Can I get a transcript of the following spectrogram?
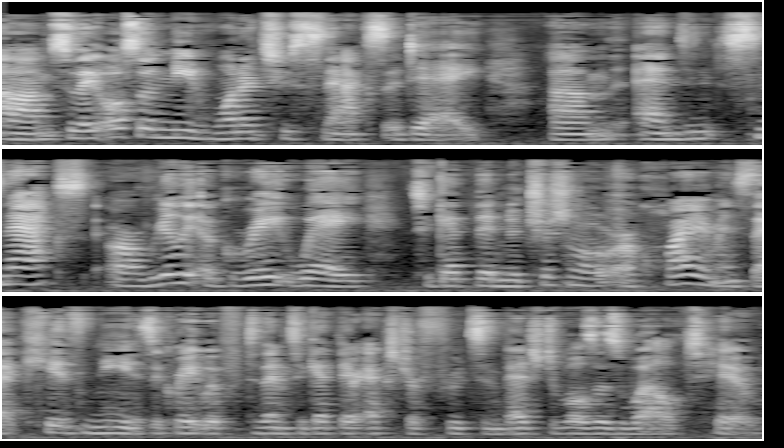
um, so they also need one or two snacks a day. Um, and snacks are really a great way to get the nutritional requirements that kids need. It's a great way for them to get their extra fruits and vegetables as well too.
